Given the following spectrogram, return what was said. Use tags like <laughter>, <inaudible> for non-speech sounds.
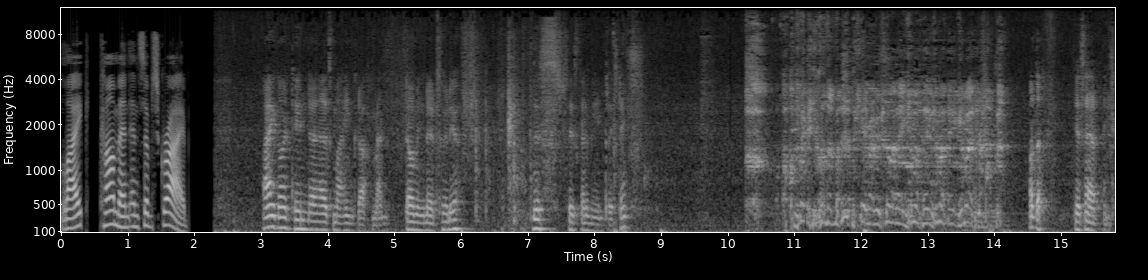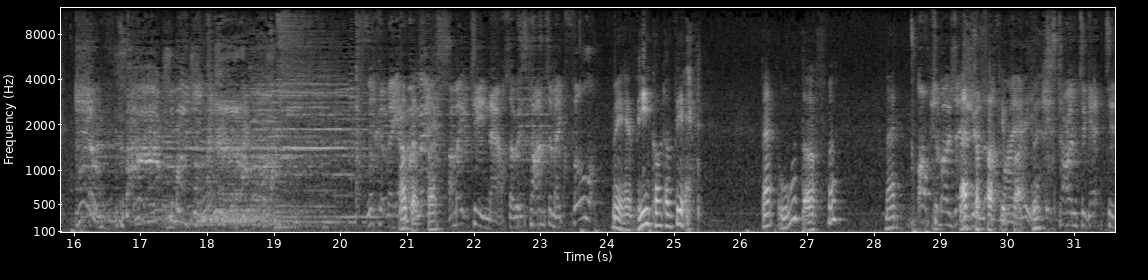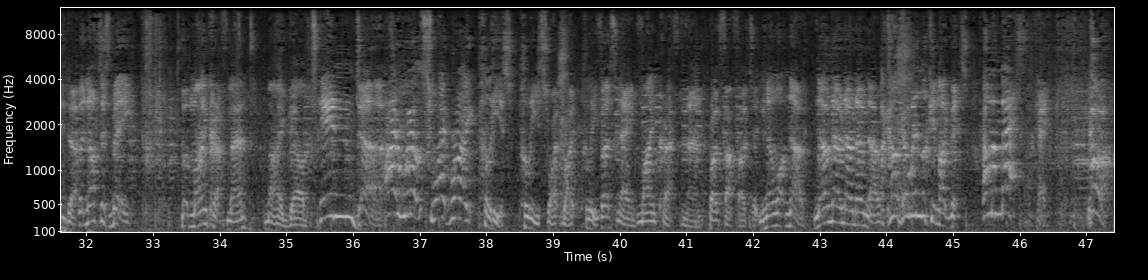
like, comment and subscribe. I got Tinder as Minecraft man. Dominates video. This is gonna be interesting. What the f just happened? Look at me, What I'm the a mess. fuck? I'm 18 now, so it's time to make full Wait, have he got a beard? That what the fuck? That optimization That's a of fucking my plot age. twist. It's time to get Tinder, but not as me. But Minecraft man, my god. Tinder! I will swipe right! Please, please swipe right, please. First name, Minecraft man. Profile photo. You know what? No. No, no, no, no, no. I can't go in looking like this. I'm a mess! Okay. Ugh.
